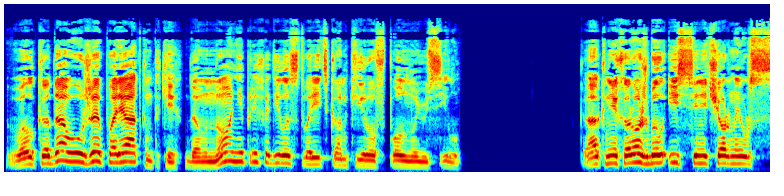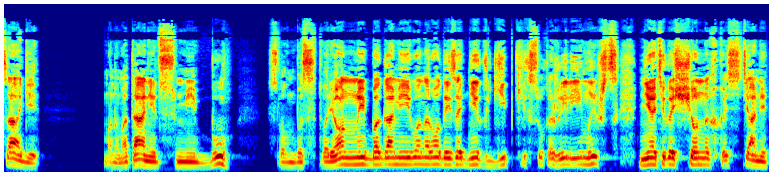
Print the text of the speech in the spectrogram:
Волкодаву уже порядком-таки давно не приходилось творить конкиру в полную силу. Как нехорош был истине черной Урсаги, мономатанец Мибу, словно бы сотворенный богами его народа из одних гибких сухожилий и мышц, не отягощенных костями,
